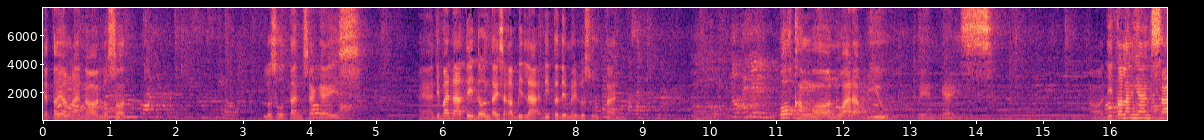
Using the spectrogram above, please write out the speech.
ito yung ano, lusot. Lusutan siya, guys. Ayan. Di ba dati doon tayo sa kabila? Dito din may lusutan. Oh, come on. What a view. Ayan, guys. Oh, dito lang yan sa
